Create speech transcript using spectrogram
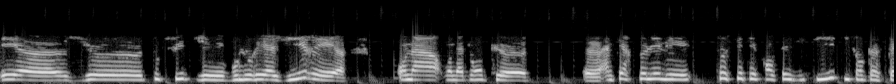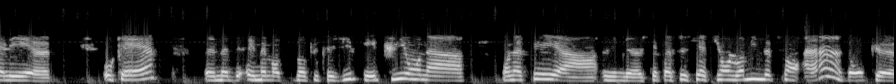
Et je, tout de suite, j'ai voulu réagir et on a, on a donc interpellé les sociétés françaises ici qui sont installées au Caire et même dans toute l'Égypte. Et puis on a, on a fait un- une cette association loi 1901. Donc euh,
